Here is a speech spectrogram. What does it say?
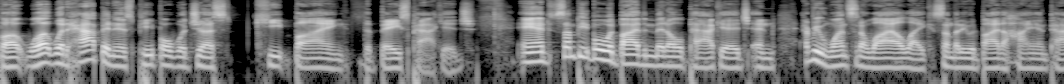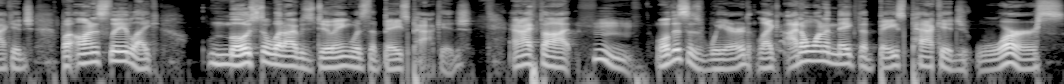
But what would happen is people would just keep buying the base package. And some people would buy the middle package and every once in a while like somebody would buy the high-end package. But honestly, like most of what I was doing was the base package. And I thought, "Hmm, well this is weird. Like I don't want to make the base package worse."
